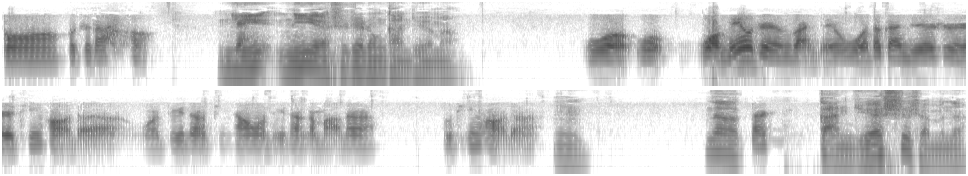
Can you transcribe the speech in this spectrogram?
我不知道。你你也是这种感觉吗？我我我没有这种感觉，我的感觉是挺好的。我对他平常我对他干嘛的，都挺好的。嗯，那感觉是什么呢？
